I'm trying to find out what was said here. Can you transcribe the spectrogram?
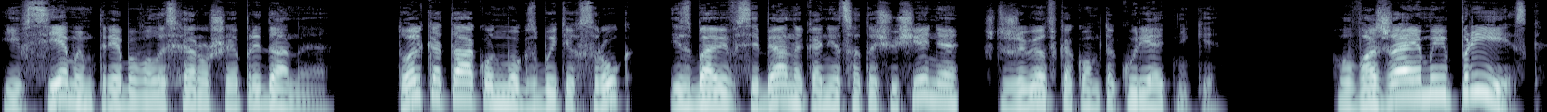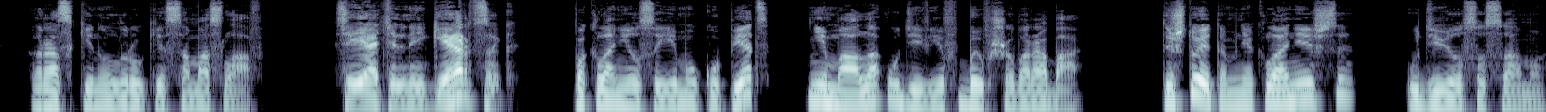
и всем им требовалось хорошее приданое. Только так он мог сбыть их с рук, избавив себя, наконец, от ощущения, что живет в каком-то курятнике. «Уважаемый Приск!» — раскинул руки Самослав. «Сиятельный герцог!» — поклонился ему купец, немало удивив бывшего раба. «Ты что это мне кланяешься?» — удивился Саму.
